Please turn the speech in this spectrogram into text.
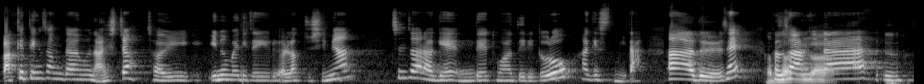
마케팅 상담은 아시죠? 저희 이노메디제이로 연락 주시면 친절하게 응대 도와드리도록 하겠습니다. 하나, 둘, 셋. 감사합니다. 감사합니다. 응.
